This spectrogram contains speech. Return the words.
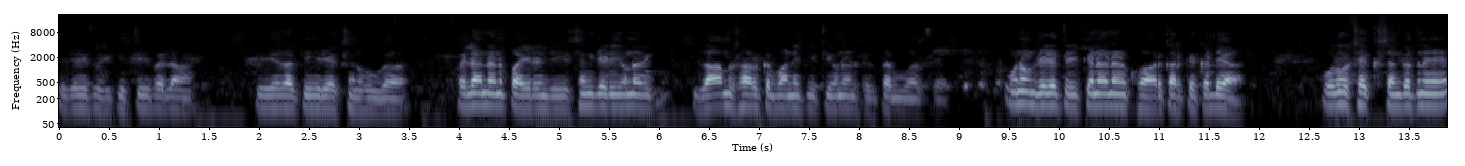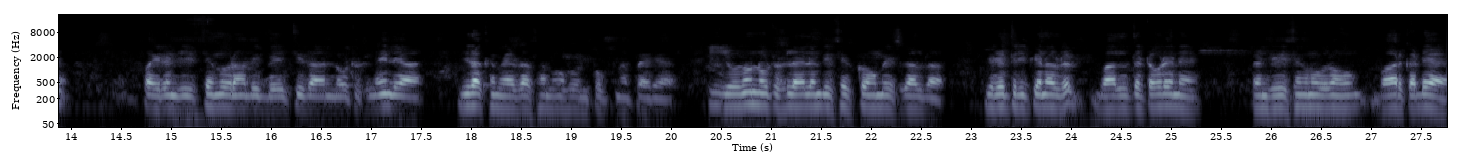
ਜਿਹੜੀ ਤੁਸੀਂ ਕੀਤੀ ਪਹਿਲਾਂ ਵੀ ਇਹਦਾ ਕੀ ਰਿਐਕਸ਼ਨ ਹੋਊਗਾ? ਪਹਿਲਾਂ ਇਹਨਾਂ ਨੇ ਭਾਈ ਰਣਜੀਤ ਸਿੰਘ ਜਿਹੜੀ ਉਹਨਾਂ ਦੀ ਲਾ ਮਿਸਾਲ ਕੁਰਬਾਨੀ ਕੀਤੀ ਉਹਨਾਂ ਨੇ ਸਿੱਖ ਧਰਮ ਵਾਸਤੇ। ਉਹਨਾਂ ਨੂੰ ਜਿਹੜੇ ਤਰੀਕੇ ਨਾਲ ਇਹਨਾਂ ਨੇ ਖੁਆਰ ਕਰਕੇ ਕੱਢਿਆ ਉਦੋਂ ਸਿੱਖ ਸੰਗਤ ਨੇ ਭਾਈ ਰਣਜੀਤ ਸਿੰਘ ਹੋਰਾਂ ਦੀ ਬੇਇੱਜ਼ਤੀ ਦਾ ਨੋਟਿਸ ਨਹੀਂ ਲਿਆ ਜਿਹਦਾ ਖਮਿਆਜ਼ਾ ਸਾਨੂੰ ਹੁਣ ਭੁਗਤਣਾ ਪੈ ਰਿਹਾ। ਜੇ ਉਦੋਂ ਨੋਟਿਸ ਲੈ ਲੈਂਦੀ ਸਿੱਖ ਕੌਮ ਇਸ ਗੱਲ ਦਾ ਜਿਹੜੇ ਤਰੀਕੇ ਨਾਲ ਬਾਦਲ ਤੇ ਟੋੜੇ ਨੇ ਰਣਜੀਤ ਸਿੰਘ ਨੂੰ ਉਦੋਂ ਬਾਹਰ ਕੱਢਿਆ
